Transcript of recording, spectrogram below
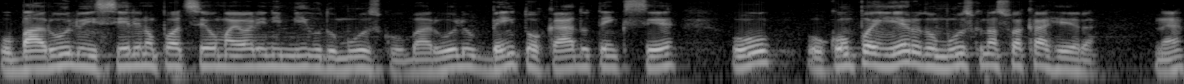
O barulho em si ele não pode ser o maior inimigo do músico. O barulho bem tocado tem que ser o, o companheiro do músico na sua carreira, né?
